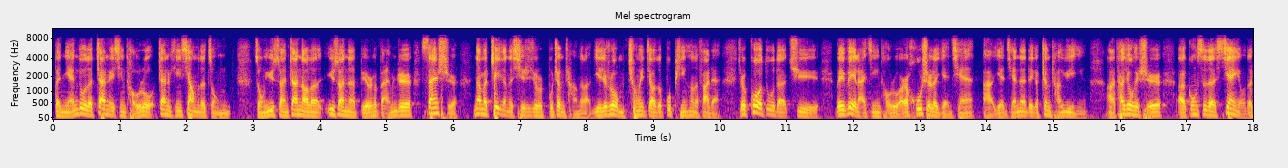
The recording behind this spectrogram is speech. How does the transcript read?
本年度的战略性投入、战略性项目的总总预算占到了预算的，比如说百分之三十，那么这个呢，其实就是不正常的了。也就是说，我们称为叫做不平衡的发展，就是过度的去为未来进行投入，而忽视了眼前啊眼前的这个正常运营啊，它就会使呃公司的现有的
